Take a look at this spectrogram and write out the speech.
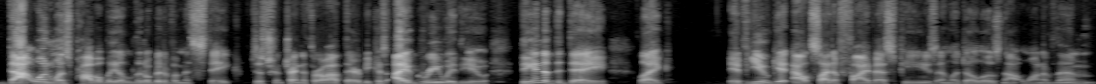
that one was probably a little bit of a mistake, just trying to throw out there because I agree with you. At the end of the day, like if you get outside of five SPs and Lodolo's not one of them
